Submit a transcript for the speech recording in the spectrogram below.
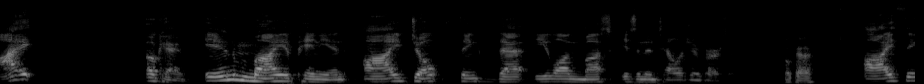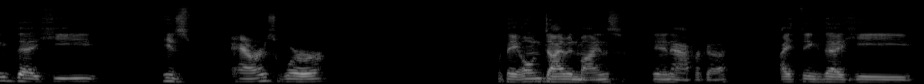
I okay, in my opinion, I don't think that Elon Musk is an intelligent person. Okay. I think that he his parents were they owned diamond mines in Africa. I think that he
